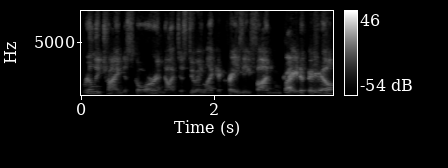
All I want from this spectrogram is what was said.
really trying to score and not just doing like a crazy fun creative video,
